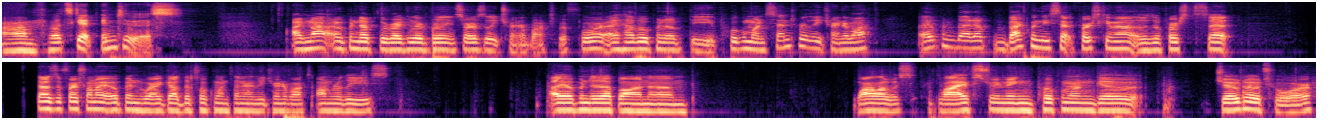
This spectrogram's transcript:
um, let's get into this. I've not opened up the regular Brilliant Stars Elite Trainer Box before. I have opened up the Pokemon Center Elite Trainer Box. I opened that up back when these set first came out. It was the first set that was the first one I opened where I got the Pokemon Center Elite Trainer Box on release. I opened it up on um while I was live streaming Pokemon Go Johto Tour.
